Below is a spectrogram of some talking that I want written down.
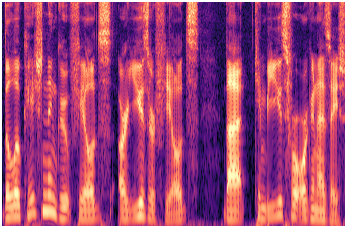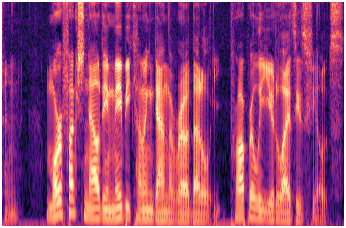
The location and group fields are user fields that can be used for organization. More functionality may be coming down the road that'll properly utilize these fields.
